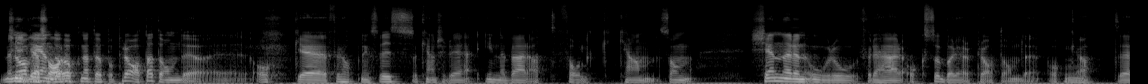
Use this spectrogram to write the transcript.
Men nu har vi ändå svar. öppnat upp och pratat om det. eh, Och eh, förhoppningsvis så kanske det innebär att folk kan, som känner en oro för det här, också börjar prata om det. Och Mm. att eh,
